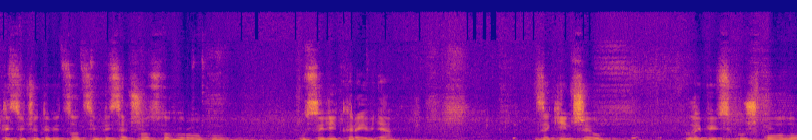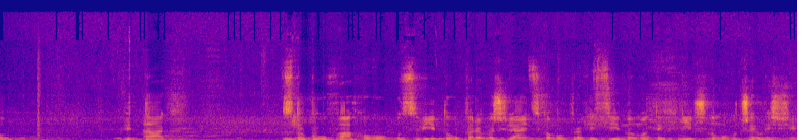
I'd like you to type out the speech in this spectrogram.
1976 року у селі Кривня закінчив Липівську школу. Відтак здобув фахову освіту у Перемишлянському професійному технічному училищі.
